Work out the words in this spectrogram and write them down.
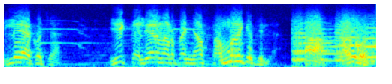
ഇല്ലയാ കൊച്ച ഈ കല്യാണം നടത്താൻ ഞാൻ സമ്മതിക്കത്തില്ല. ആ അത് മതി.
